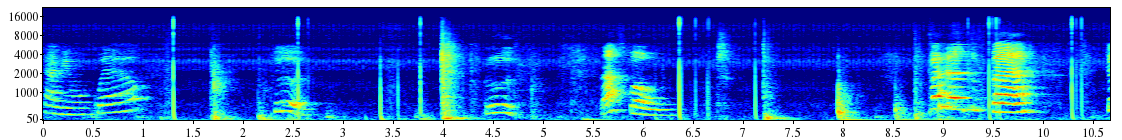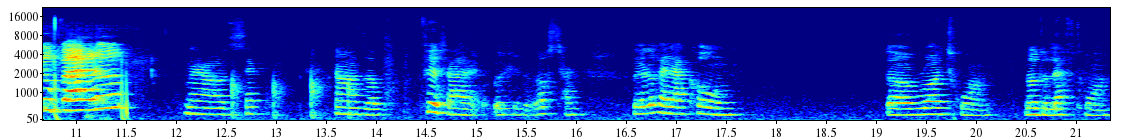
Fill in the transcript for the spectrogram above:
Tiny work well. Good. Good. Last ball. Better, better, do better. Now the sec. Now the which is the last time. We look at that cone. The right one, no, the left one.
